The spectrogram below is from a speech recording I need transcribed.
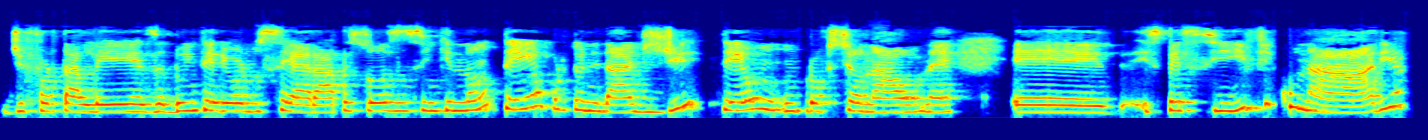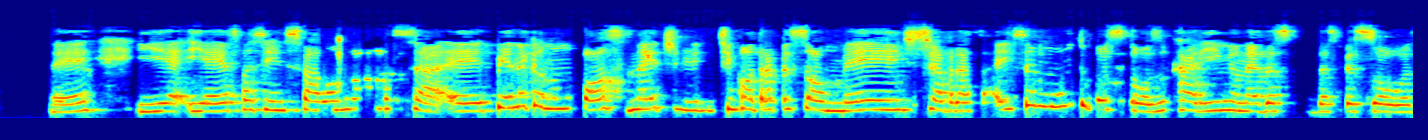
de Fortaleza, do interior do Ceará, pessoas assim que não têm oportunidade de ter um, um profissional né, é, específico na área né? E, e aí as pacientes falam, nossa, é pena que eu não posso né, te, te encontrar pessoalmente, te abraçar. Isso é muito gostoso, o carinho né, das, das pessoas,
